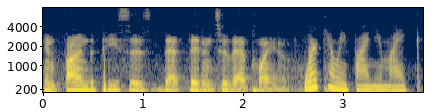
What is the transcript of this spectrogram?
and find the pieces that fit into that plan. Where can we find you, Mike?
